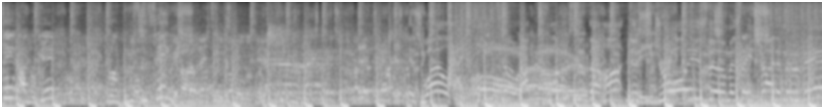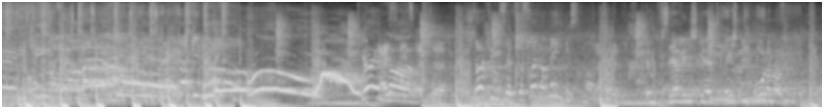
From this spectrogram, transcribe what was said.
10 an, okay? Du bist in 10 gerade. as well. Oh, up close to the heart destroys them as they try to move in. Stark, Josef, dass du einer Main bist, Mann. Wir haben sehr wenig Geld. Ich spiele Roland auf.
